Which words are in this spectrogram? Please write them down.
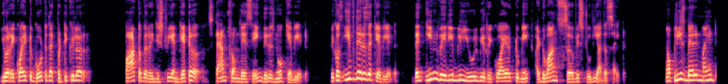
you are required to go to that particular part of the registry and get a stamp from there saying there is no caveat. Because if there is a caveat, then invariably you will be required to make advance service to the other side. Now, please bear in mind,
